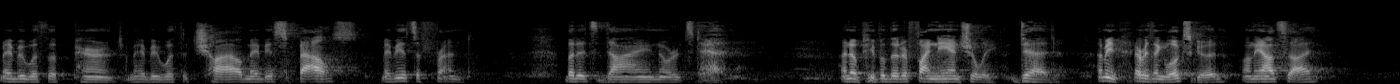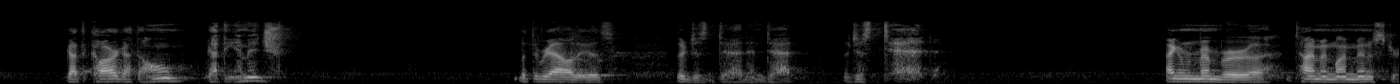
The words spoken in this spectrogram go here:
Maybe with a parent, maybe with a child, maybe a spouse, maybe it's a friend. But it's dying or it's dead. I know people that are financially dead. I mean, everything looks good on the outside. Got the car, got the home, got the image. But the reality is, they're just dead and dead. They're just dead. I can remember a time in my ministry,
